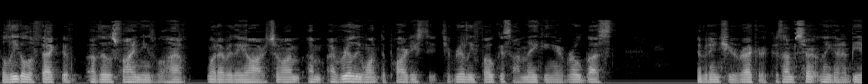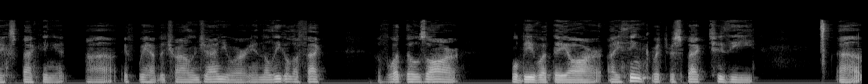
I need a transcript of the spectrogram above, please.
the legal effect of, those findings will have whatever they are. So I'm, I'm, really want the parties to, to really focus on making a robust evidentiary record because I'm certainly going to be expecting it uh, if we have the trial in January, and the legal effect of what those are will be what they are. I think with respect to the uh,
